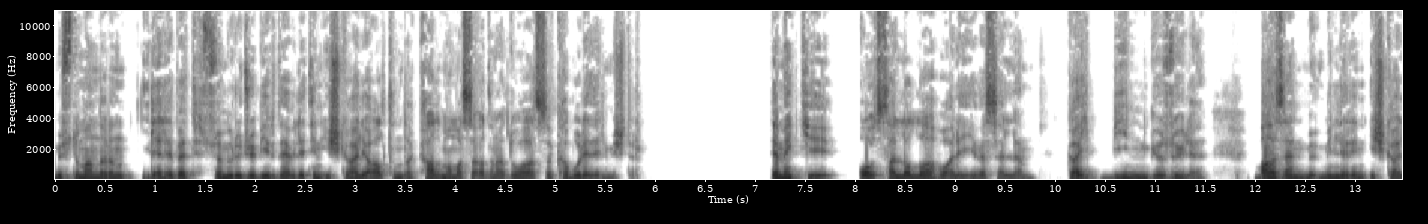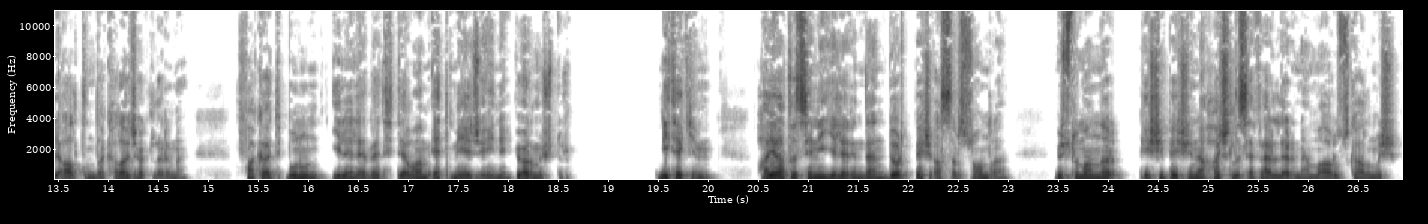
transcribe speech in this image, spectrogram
Müslümanların ilelebet sömürücü bir devletin işgali altında kalmaması adına duası kabul edilmiştir. Demek ki o sallallahu aleyhi ve sellem gaybin gözüyle bazen müminlerin işgal altında kalacaklarını fakat bunun ilelebet devam etmeyeceğini görmüştür. Nitekim hayatı seniyelerinden 4-5 asır sonra Müslümanlar peşi peşine Haçlı seferlerine maruz kalmış,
